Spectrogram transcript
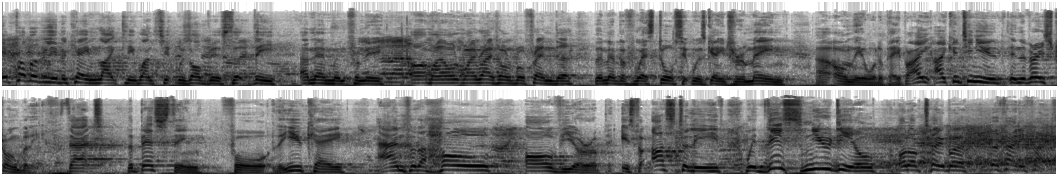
it probably became likely once it was obvious that the amendment from the, uh, my, my, right honourable friend, uh, the member for West Dorset, was going to remain uh, on the order paper. I, I continue in the very strong belief that the best thing for the UK and for the whole of Europe is for us to leave with this new deal on October the 31st.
